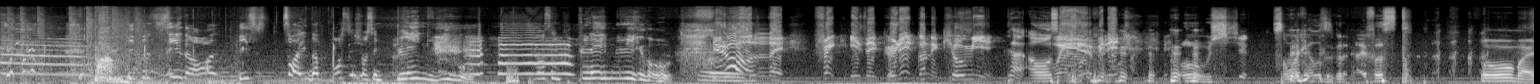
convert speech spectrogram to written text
You can see the he's sorry, the hostage was in plain view. It was in plain view. You know, I was like, freak, is that grenade gonna kill me? Yeah, I was. Wait a minute. oh shit! Someone else is gonna die first. Oh my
